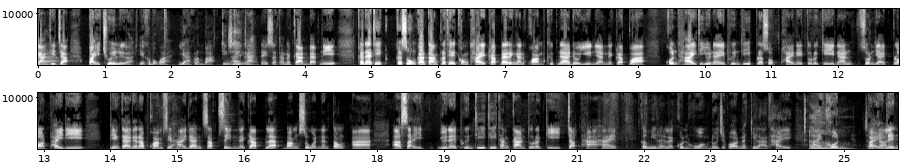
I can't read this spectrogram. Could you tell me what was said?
การยากที่จะไปช่วยเหลือ อย่างเขาบอกว่ายากลำบากจใช่ริงๆครันะบในสถานการณ์แบบนี้ ขณะที่กระทรวงการต่างประเทศของไทยครับได้รายงานความคืบหน้าโดยยืนยันนะครับว่า คนไทยที่อยู่ในพื้นที่ประสบภัยในตุรกีนั้น ส่วนใหญ่ปลอดภัยดีเพียงแต่ได้รับความเสียหายด้านทรัพย์สินนะครับ และบางส่วนนั้นต้องอาอาศัยอยู่ในพื้นที่ที่ทางการตุรกีจัดหาให้ ก็มีหลาย ๆ คนห่วง โดยเฉพาะนักกีฬาไทยหลายคนใช่ไปครับเล่น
